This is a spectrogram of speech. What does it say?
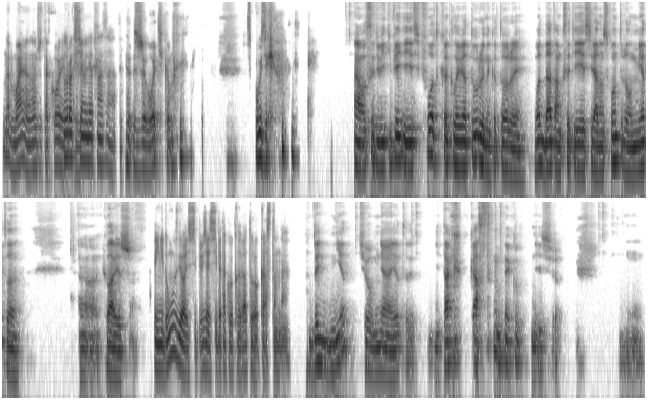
Нормально, он же такой. 47 лет назад. С животиком. С пузиком. А, вот, кстати, в Википедии есть фотка клавиатуры, на которой... Вот, да, там, кстати, есть рядом с Ctrl мета а, клавиша. Ты не думал сделать себе, взять себе такую клавиатуру кастомную? Да нет, что у меня это не так кастомное, куда мне еще. Вот.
